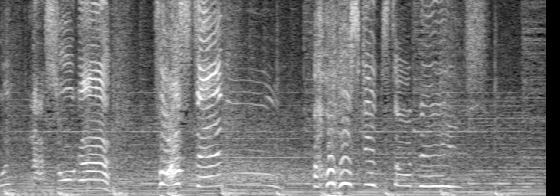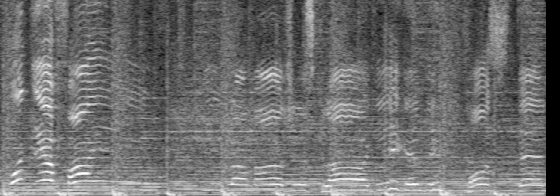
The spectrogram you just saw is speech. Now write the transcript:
Und Lassoga. Pfosten! Oh, das gibt's doch nicht! Und er pfeift! Die Blamage ist klar gegen den Pfosten.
